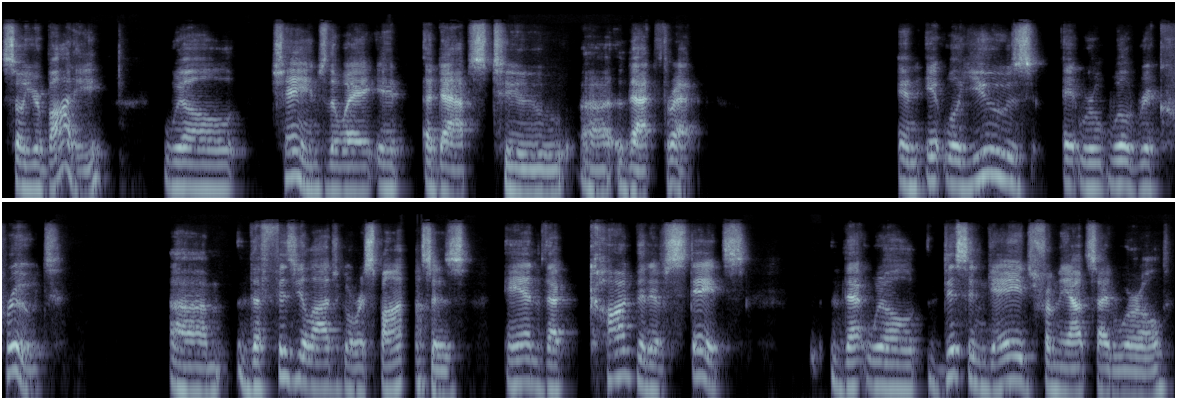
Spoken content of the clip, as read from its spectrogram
So your body will change the way it adapts to uh, that threat. And it will use, it re- will recruit um, the physiological responses and the cognitive states that will disengage from the outside world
